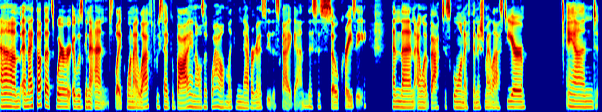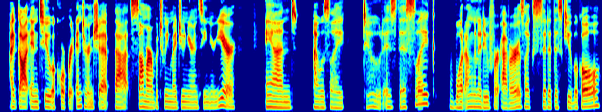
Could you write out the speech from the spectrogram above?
Um, and I thought that's where it was going to end. Like when I left, we said goodbye, and I was like, wow, I'm like never going to see this guy again. This is so crazy. And then I went back to school and I finished my last year. And I got into a corporate internship that summer between my junior and senior year. And I was like, dude, is this like what I'm going to do forever? Is like sit at this cubicle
